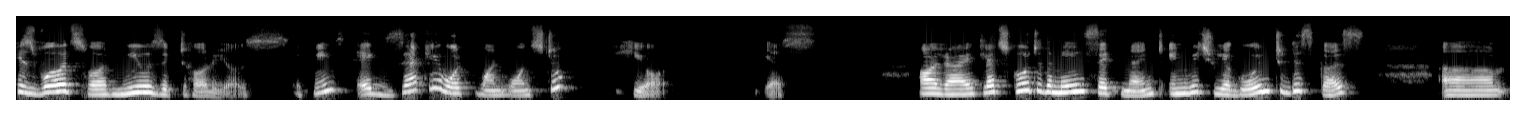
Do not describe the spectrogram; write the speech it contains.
His words were music to her ears. It means exactly what one wants to hear. Yes. All right, let's go to the main segment in which we are going to discuss um,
